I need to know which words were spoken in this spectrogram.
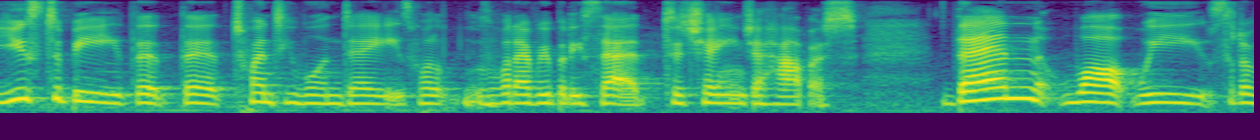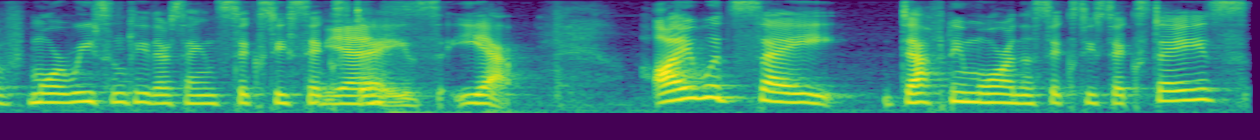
used to be that the 21 days was what everybody said to change a habit. Then what we sort of more recently they're saying 66 Yes. days. Yeah, I would say definitely more in the 66 days.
